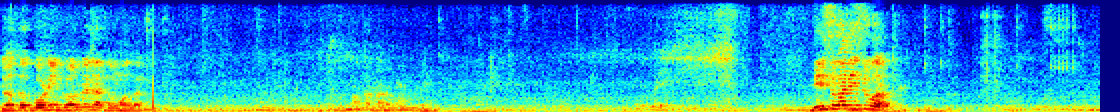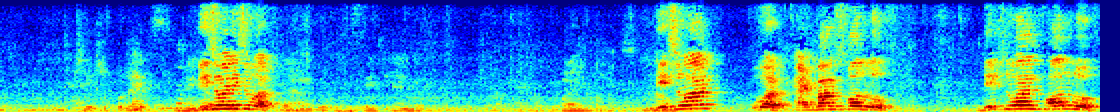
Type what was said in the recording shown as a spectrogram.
যত কোডিং করবেন এত মজা নেবেন This one is work. This one is work. This one work. Advanced for loop. This one for loop.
